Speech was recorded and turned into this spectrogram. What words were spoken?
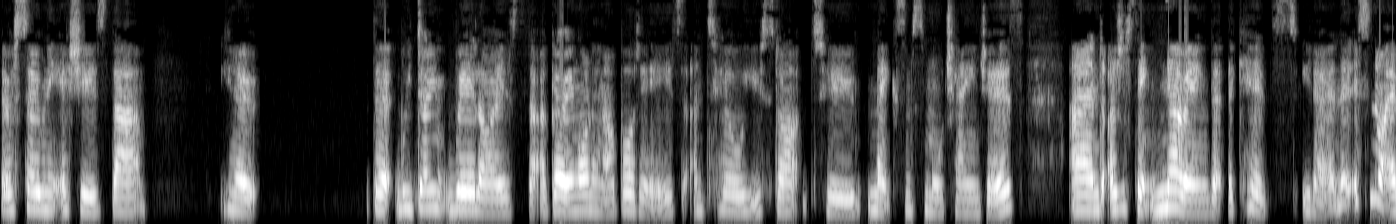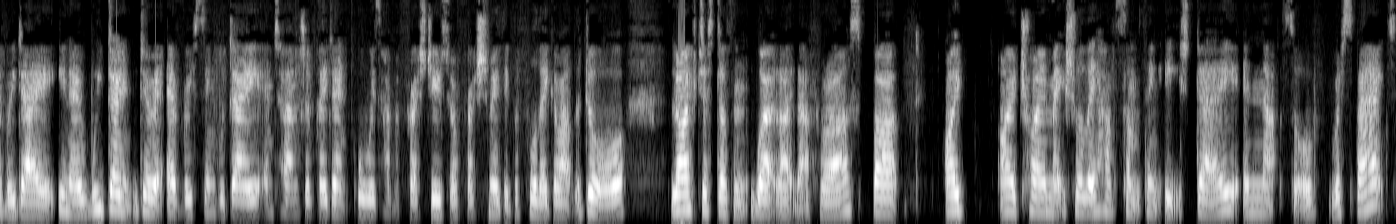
There are so many issues that, you know, that we don't realize that are going on in our bodies until you start to make some small changes. And I just think knowing that the kids, you know, and it's not every day, you know, we don't do it every single day in terms of they don't always have a fresh juice or a fresh smoothie before they go out the door. Life just doesn't work like that for us. But I I try and make sure they have something each day in that sort of respect.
